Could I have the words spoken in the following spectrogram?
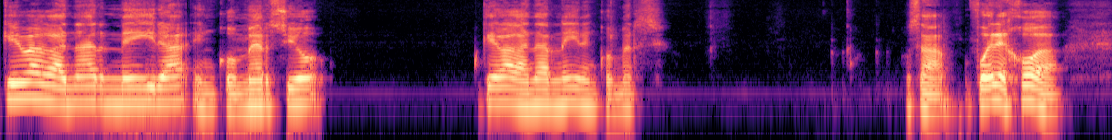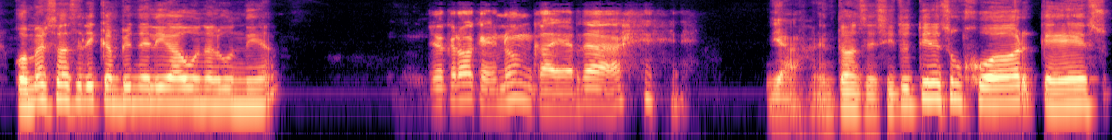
qué va a ganar Neira en comercio ¿qué va a ganar Neira en comercio? O sea, fuera de joda, ¿comercio va a salir campeón de Liga 1 algún día? Yo creo que nunca, de verdad. ya, entonces, si tú tienes un jugador que es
